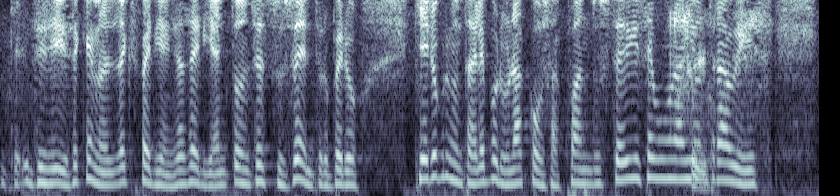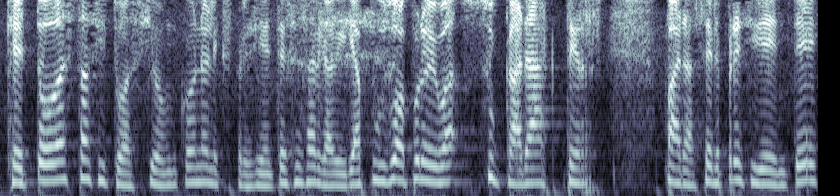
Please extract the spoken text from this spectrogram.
dice que no es la experiencia, sería entonces su centro. Pero quiero preguntarle por una cosa. Cuando usted dice una y otra vez que toda esta situación con el expresidente César Gaviria puso a prueba su carácter para ser presidente,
